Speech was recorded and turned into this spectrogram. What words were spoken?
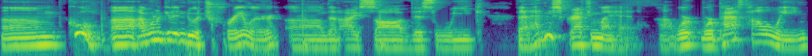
Um, cool. Uh, I want to get into a trailer uh, that I saw this week that had me scratching my head. Uh, we're we're past Halloween,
